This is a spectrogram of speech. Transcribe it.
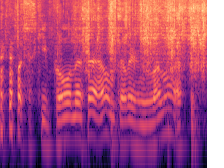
Let's just keep pulling this out until there's none left.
